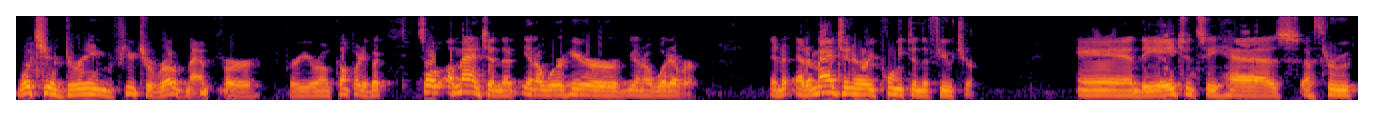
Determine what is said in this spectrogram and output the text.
what's your dream future roadmap for for your own company? But so imagine that you know we're here, you know, whatever, in, at imaginary point in the future, and the agency has uh, through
